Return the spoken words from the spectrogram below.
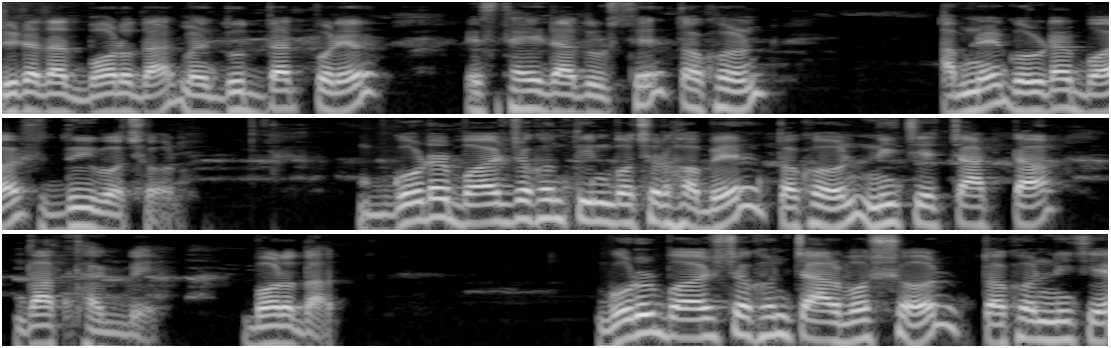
দুইটা দাঁত বড় দাঁত মানে দুধ দাঁত পরে স্থায়ী দাঁত উঠছে। তখন আপনার গরুটার বয়স দুই বছর। গরুটার বয়স যখন তিন বছর হবে, তখন নিচে চারটা দাঁত থাকবে, বড় দাঁত। গরুর বয়স যখন চার বছর, তখন নিচে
